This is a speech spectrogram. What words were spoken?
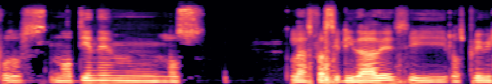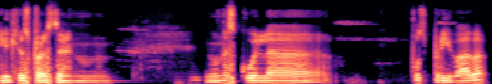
pues no tienen los las facilidades y los privilegios para estar en, una escuela pues privada.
